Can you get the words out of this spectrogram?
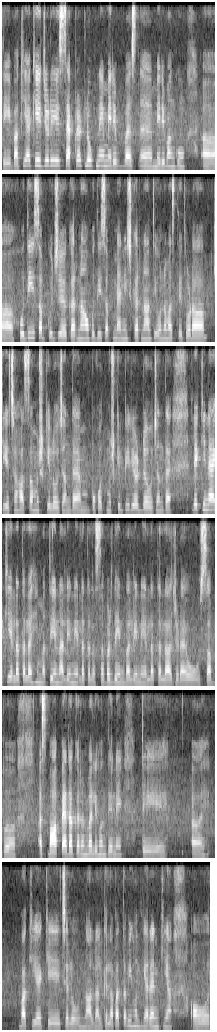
ਤੇ ਬਾਕੀ ਆ ਕਿ ਜਿਹੜੇ ਸੈਪਰੇਟ ਲੋਕ ਨੇ ਮੇਰੇ ਬਸ ਮੇਰੇ ਵਾਂਗੂ ਖੁਦ ਹੀ ਸਭ ਕੁਝ ਕਰਨਾ, ਖੁਦ ਹੀ ਸਭ ਮੈਨੇਜ ਕਰਨਾ ਤੇ ਉਹਨਾਂ ਵਾਸਤੇ ਥੋੜਾ ਕਿ ਅੱਛਾ ਹਾਸਾ ਮੁਸ਼ਕਿਲ ਹੋ ਜਾਂਦਾ ਹੈ, ਬਹੁਤ ਮੁਸ਼ਕਿਲ ਪੀਰੀਅਡ ਹੋ ਜਾਂਦਾ ਹੈ। ਲੇਕਿਨ ਹੈ ਕਿ ਅੱਲਾਹ ਤਾਲਾ ਹਿੰਮਤ ਦੇਣ ਵਾਲੇ ਨੇ, ਅੱਲਾਹ ਤਾਲਾ ਸਬਰ ਦੇਣ ਵਾਲੇ ਨੇ, ਅੱਲਾਹ ਤਾਲਾ ਜਿਹੜਾ ਉਹ ਸਭ ਅਸਬਾਬ ਪੈਦਾ ਕਰਨ ਵਾਲੇ ਹੁੰਦੇ ਨੇ ਤੇ ਬਾਕੀ ਹੈ ਕਿ ਚਲੋ ਨਾਲ ਨਾਲ ਗੱਲਾਂ ਬਾਤਾਂ ਵੀ ਹੁੰਦੀਆਂ ਰਹਿਣਗੀਆਂ ਔਰ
